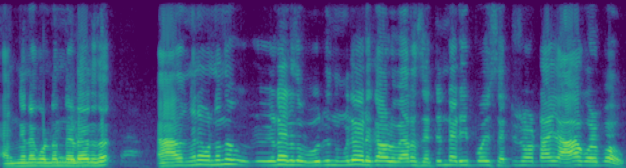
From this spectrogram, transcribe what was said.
അങ്ങനെ കൊണ്ടൊന്നും ഇടരുത്. ആ അങ്ങനെ കൊണ്ടൊന്നും ഇടരുത്. ഒരു നൂലെടുക്കാവുള്ളൂ വേറെ സെറ്റിന്റെ അടിയിൽ പോയി സെറ്റ് ഷോർട്ടായി ആ കുഴപ്പമാവും.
